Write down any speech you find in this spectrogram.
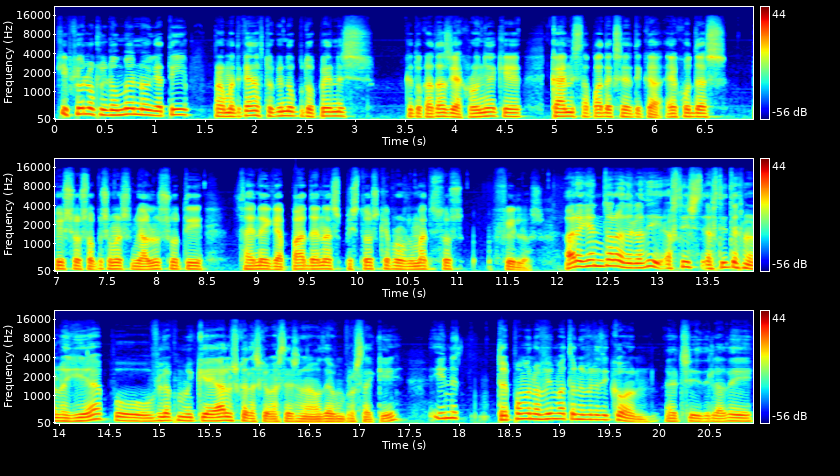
και πιο ολοκληρωμένο γιατί πραγματικά είναι αυτοκίνητο που το παίρνεις και το κρατάς για χρόνια και κάνεις τα πάντα εξαιρετικά. Έχοντας πίσω στο πίσω μέρος του μυαλού σου ότι θα είναι για πάντα ένας πιστός και προβλημάτιστος φίλος. Άρα, Γιάννη, τώρα δηλαδή αυτή, αυτή η τεχνολογία που βλέπουμε και άλλους κατασκευαστές να οδεύουν προς τα εκεί είναι το επόμενο βήμα των υβριδικών. Έτσι, δηλαδή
